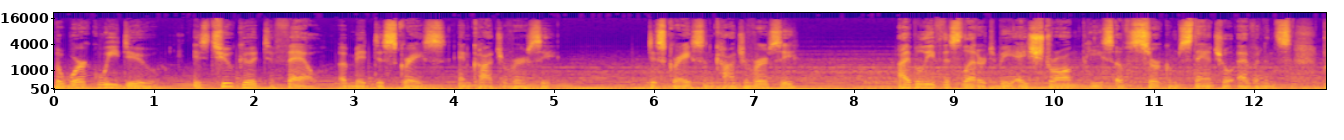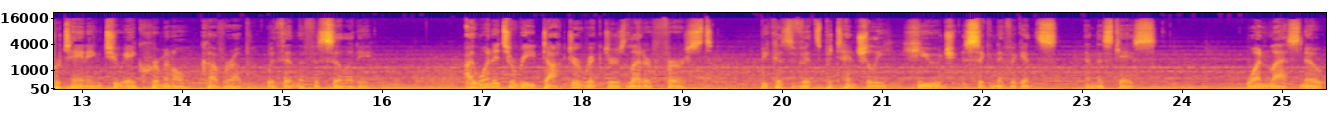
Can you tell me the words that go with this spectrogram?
The work we do is too good to fail amid disgrace and controversy. Disgrace and controversy? I believe this letter to be a strong piece of circumstantial evidence pertaining to a criminal cover up within the facility. I wanted to read Dr. Richter's letter first because of its potentially huge significance in this case. One last note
